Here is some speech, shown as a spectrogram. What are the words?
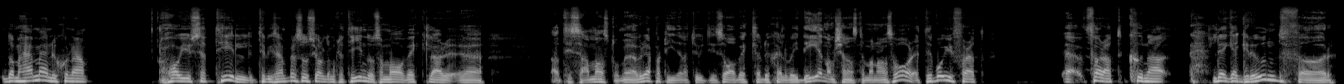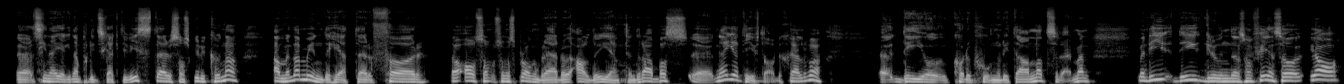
De här människorna har ju sett till, till exempel socialdemokratin då, som avvecklar eh, ja, tillsammans då med övriga partier naturligtvis avvecklade själva idén om tjänstemannaansvaret. Det var ju för att, eh, för att kunna lägga grund för eh, sina egna politiska aktivister som skulle kunna använda myndigheter för, ja, som, som språngbräda och aldrig egentligen drabbas eh, negativt av det själva. Eh, det och korruption och lite annat sådär. Men, men det, är, det är grunden som finns. Och ja,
